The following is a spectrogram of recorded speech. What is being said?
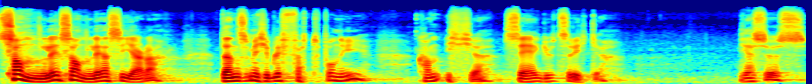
sannelig, sannelig, jeg sier det. Den som ikke blir født på ny, kan ikke se Guds rike. Jesus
